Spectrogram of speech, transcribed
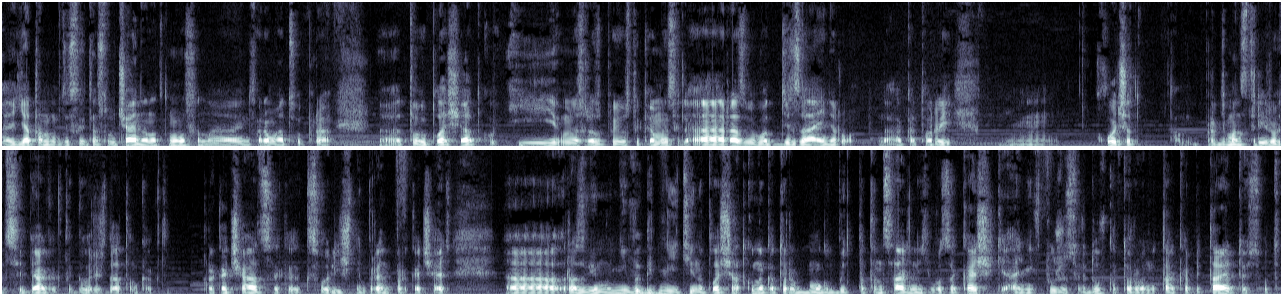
я там действительно случайно наткнулся на информацию про э, твою площадку, и у меня сразу появилась такая мысль, а разве вот дизайнеру, да, который хочет там, продемонстрировать себя, как ты говоришь, да, там как-то прокачаться, как свой личный бренд прокачать, разве ему не выгоднее идти на площадку, на которой могут быть потенциальные его заказчики, а не в ту же среду, в которой он и так обитает? То есть вот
